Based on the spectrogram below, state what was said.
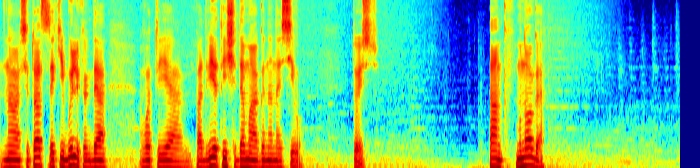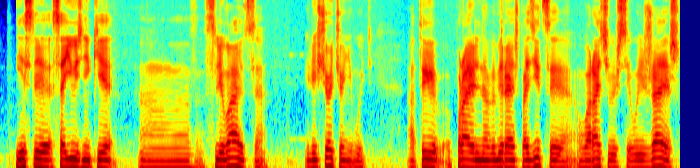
Но ситуации такие были, когда вот я по 2000 дамага наносил. То есть танков много. если союзники э, сливаются или еще что-нибудь, а ты правильно выбираешь позиции, уворачиваешься, уезжаешь,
